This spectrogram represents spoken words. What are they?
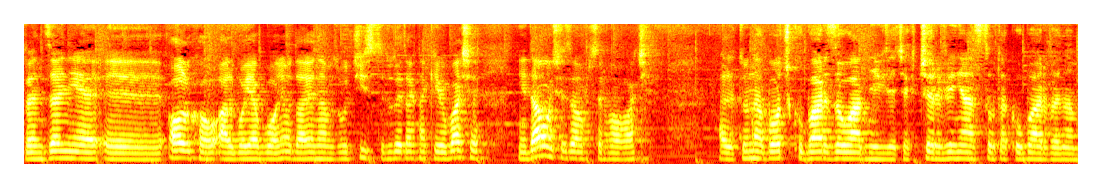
Wędzenie y, olchą albo jabłonią daje nam złocisty. Tutaj tak na kiełbasie nie dało się zaobserwować, ale tu na boczku bardzo ładnie widać jak czerwieniastą taką barwę nam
